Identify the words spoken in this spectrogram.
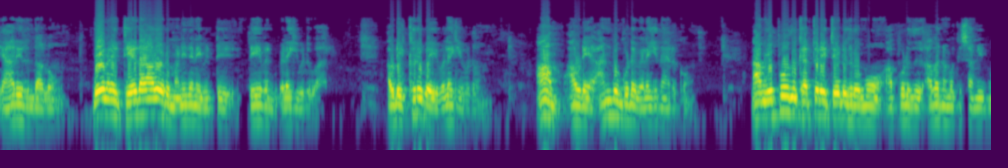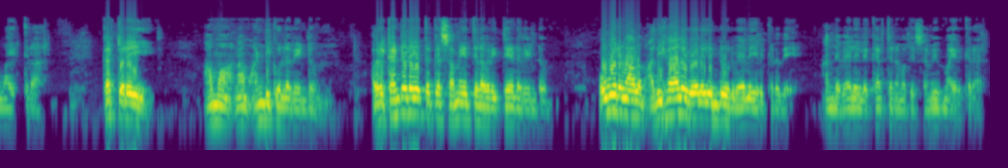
யார் இருந்தாலும் தேவனை தேடாத ஒரு மனிதனை விட்டு தேவன் விலகி விடுவார். அவருடைய கிருபை விலகிவிடும். ஆம் அவருடைய அன்பும் கூட விலகிதான் இருக்கும். நாம் எப்போது கர்த்தரை தேடுகிறோமோ அப்பொழுது அவர் நமக்கு சமீபமாய் இருக்கிறார். கர்த்தரை ஆமா நாம் அண்டிக் கொள்ள வேண்டும். அவரை கண்டடையத்தக்க சமயத்தில் அவரை தேட வேண்டும். ஒவ்வொரு நாளும் அதிகாலை வேலை என்று ஒரு வேலை இருக்கிறதே. அந்த வேலையில கர்த்தர் நமக்கு சமீபமா இருக்கிறார்.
